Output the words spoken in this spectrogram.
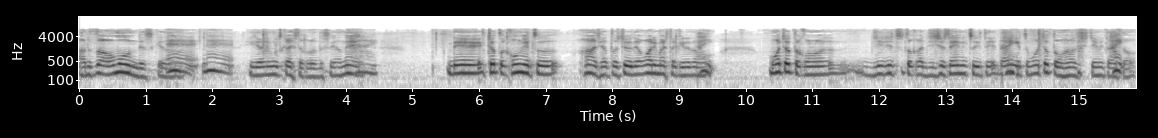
あるとは思うんですけど、ええね非常に難しいところですよえね。はい。で、ちょっと今月話は途中で終わりましたけれども、はいもうちょっとこの自立とか自主性について来月もうちょっとお話ししてみたいと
